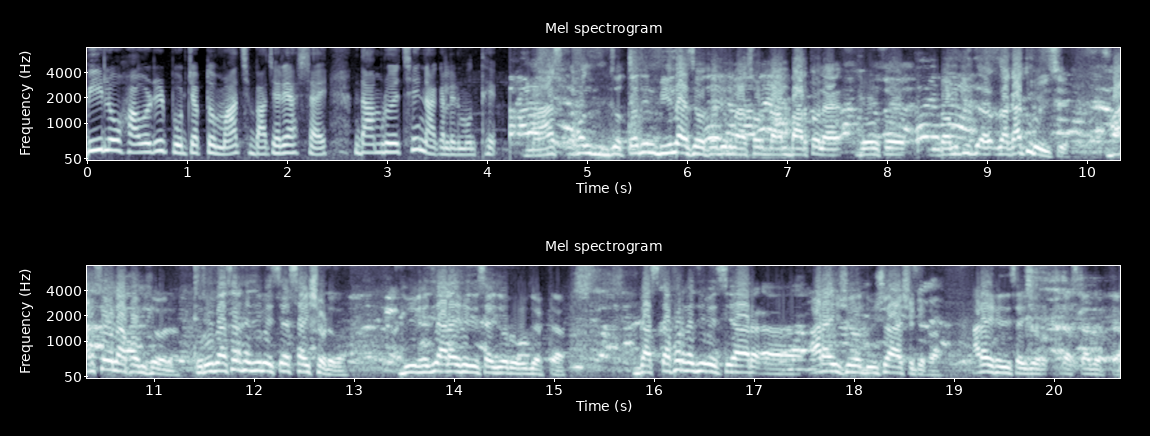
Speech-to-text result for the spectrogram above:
বিল ও হাওড়ের পর্যাপ্ত মাছ বাজারে আসায় দাম রয়েছে নাগালের মধ্যে। মাছ এখন যতদিন বিল আছে ততদিন মাছের দাম বাড়তো না বরঞ্চ কমিটি জায়গাতো রয়েছে বাড়ছেও না কমছেও না? রুই মাছের কেজি বেশি আর চারশো টাকা। দুই কেজি আড়াই কেজি সাইজের রোজ একটা। গাছ কাপড় কেজি বেশি আর আড়াইশো দুইশো আশি টাকা। আড়াই কেজি সাইজের গাছ কাপ একটা।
